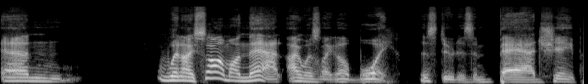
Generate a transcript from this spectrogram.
And when I saw him on that, I was like, oh boy, this dude is in bad shape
